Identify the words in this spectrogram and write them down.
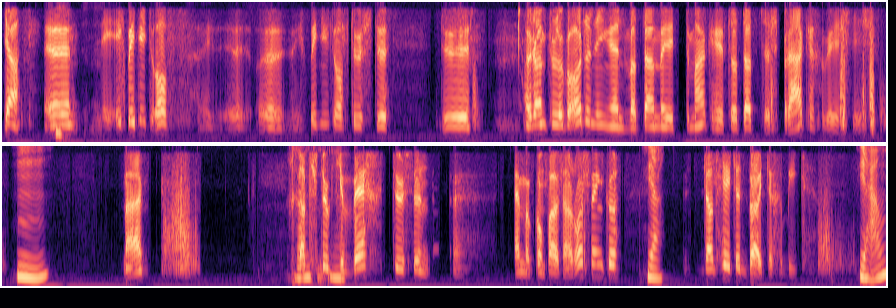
Ja, ik weet niet of ik weet niet of dus de, de ruimtelijke ordening en wat daarmee te maken heeft, dat dat sprake geweest is. Hmm. Maar dat stukje ja. weg tussen uh, Emma Kompas en Roswinkel, ja. dat heet het buitengebied. Ja,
